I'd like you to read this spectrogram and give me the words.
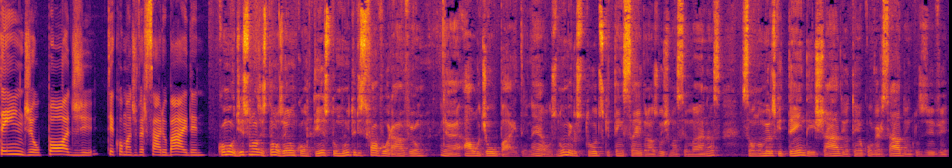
tende ou pode ter como adversário Biden? Como eu disse, nós estamos em um contexto muito desfavorável é, ao Joe Biden. Né? Os números todos que têm saído nas últimas semanas são números que têm deixado, eu tenho conversado inclusive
